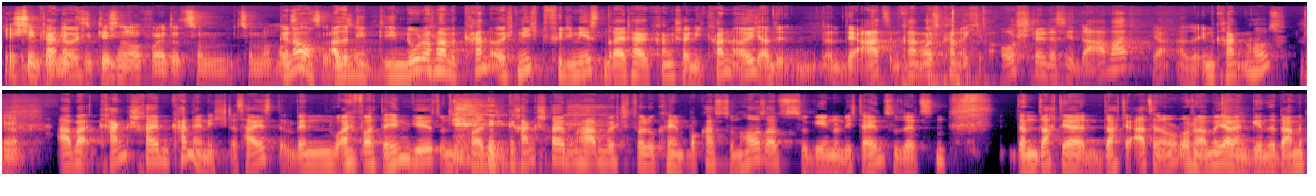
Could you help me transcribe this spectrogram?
Ja, stimmt, da geht, es dann auch weiter zum, zum Hausarzt. Genau, also so. die, die Notaufnahme kann euch nicht für die nächsten drei Tage krank schreiben. Die kann euch, also der Arzt im Krankenhaus kann euch ausstellen, dass ihr da wart, ja, also im Krankenhaus. Ja. Aber krank schreiben kann er nicht. Das heißt, wenn du einfach dahin gehst und quasi die Krankschreibung haben möchtest, weil du keinen Bock hast, zum Hausarzt zu gehen und dich dahin zu setzen, dann sagt der, sagt der Arzt in der Notaufnahme, ja, dann gehen Sie damit,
